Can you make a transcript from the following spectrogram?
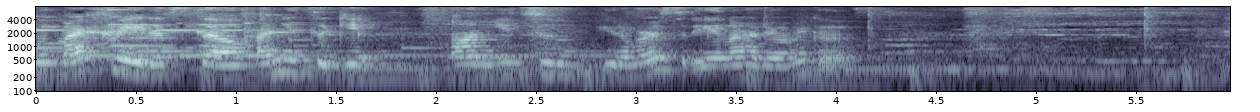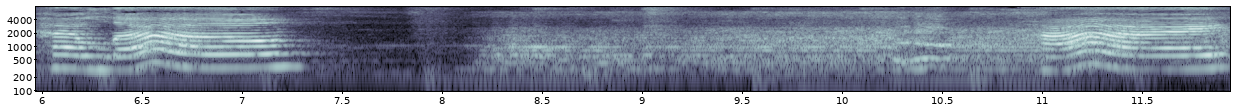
with my creative self, I need to get on YouTube University and learn how to do makeup. Hello. Hi.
